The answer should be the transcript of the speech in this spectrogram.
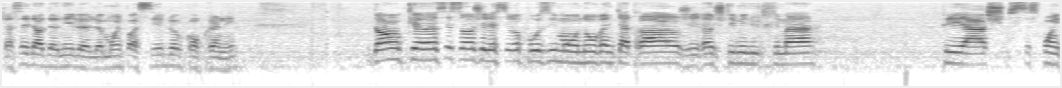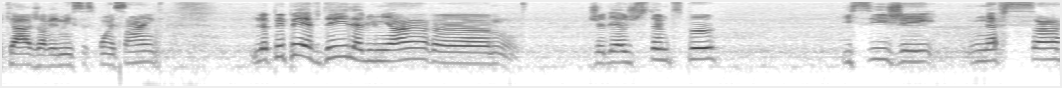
j'essaie d'en donner le, moins possible, vous comprenez. Donc, euh, c'est ça, j'ai laissé reposer mon eau 24 heures, j'ai rajouté mes nutriments. pH 6.4, j'avais mis 6.5. Le PPFD, la lumière, euh, je l'ai ajusté un petit peu. Ici, j'ai 900,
